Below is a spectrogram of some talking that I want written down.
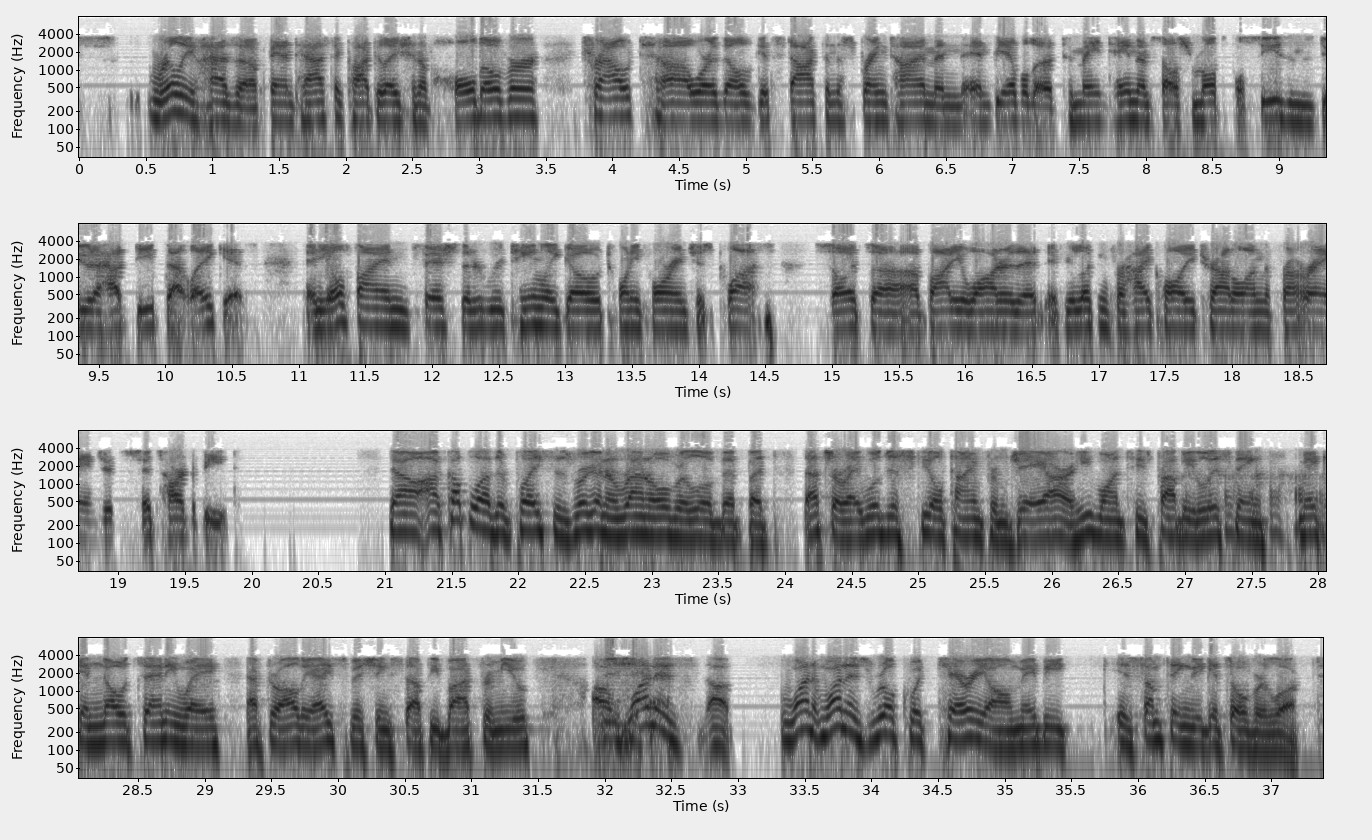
really has a fantastic population of holdover trout uh, where they'll get stocked in the springtime and, and be able to, to maintain themselves for multiple seasons due to how deep that lake is. And you'll find fish that routinely go 24 inches plus. So it's a, a body of water that if you're looking for high quality trout along the front range, it's it's hard to beat. Now, a couple other places we're going to run over a little bit, but that's all right. We'll just steal time from Jr. He wants. He's probably listening, making notes anyway after all the ice fishing stuff he bought from you. Uh, yeah. One is uh, one. One is real quick. Tarryall maybe is something that gets overlooked.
